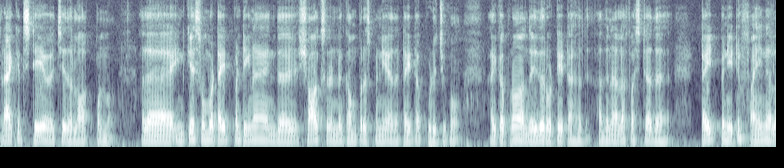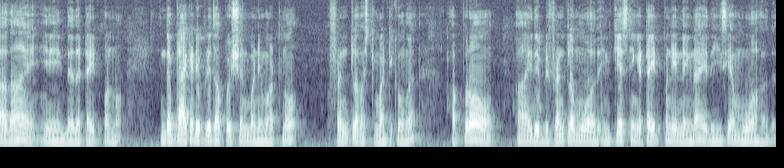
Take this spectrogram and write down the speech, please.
ப்ராக்கெட் ஸ்டேயை வச்சு இதை லாக் பண்ணும் அதை இன்கேஸ் ரொம்ப டைட் பண்ணிட்டீங்கன்னா இந்த ஷாக்ஸ் ரெண்டும் கம்ப்ரஸ் பண்ணி அதை டைட்டாக பிடிச்சிக்கும். அதுக்கப்புறம் அந்த இது ரொட்டேட் ஆகாது. அதனால் ஃபஸ்ட்டு அதை டைட் பண்ணிவிட்டு ஃபைனலாக தான் இந்த இதை டைட் பண்ணும். இந்த ப்ராக்கெட் இப்படி தான் பொசிஷன் பண்ணி மாட்டணும். ஃப்ரண்ட்டில் ஃபஸ்ட்டு மாட்டிக்கோங்க. அப்புறம் இது இப்படி ஃப்ரண்ட்டில் மூவ் ஆகுது. இன்கேஸ் நீங்கள் டைட் பண்ணியிருந்தீங்கன்னா இது ஈஸியாக மூவ் ஆகாது.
